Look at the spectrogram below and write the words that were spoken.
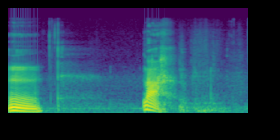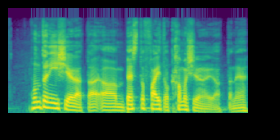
う。うん。まあ、本当にいい試合だった。あベストファイトかもしれないだったね。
